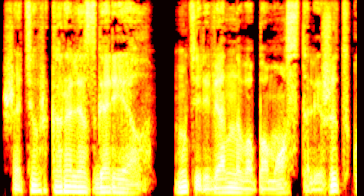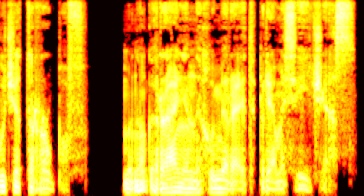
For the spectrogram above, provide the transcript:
Шатер короля сгорел. У деревянного помоста лежит куча трупов. Много раненых умирает прямо сейчас.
